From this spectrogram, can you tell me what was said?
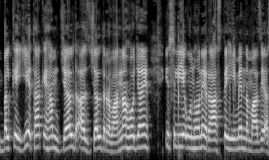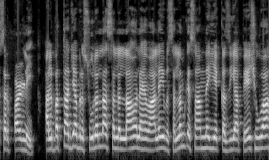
بلکہ یہ تھا کہ ہم جلد از جلد روانہ ہو جائیں۔ اس لیے انہوں نے راستے ہی میں نماز اثر پڑھ لی۔ البتہ جب رسول اللہ صلی اللہ علیہ وآلہ وسلم کے سامنے یہ قضیہ پیش ہوا،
